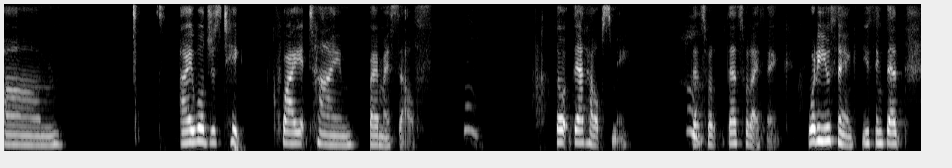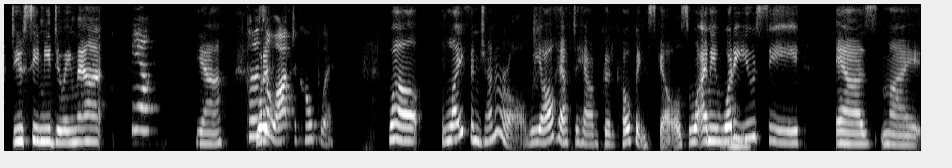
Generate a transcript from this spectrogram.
Um, i will just take quiet time by myself. So that helps me. Hmm. that's what that's what i think. What do you think? You think that do you see me doing that Yeah, yeah because it's a lot to cope with. well, life in general, we all have to have good coping skills. Well, I mean, what do mm-hmm. you see as my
